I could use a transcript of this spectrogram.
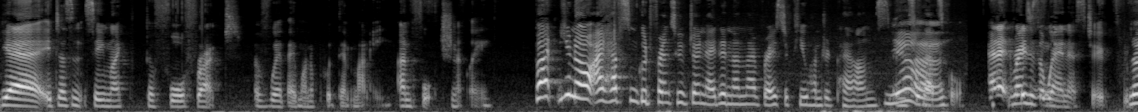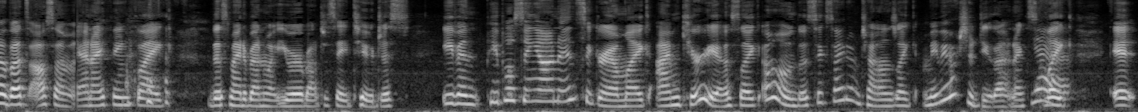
yeah, it doesn't seem like the forefront of where they want to put their money, unfortunately. But, you know, I have some good friends who have donated and I've raised a few hundred pounds. And so Yeah. that's cool. And it raises awareness too. No, that's awesome. And I think like this might have been what you were about to say too. Just even people seeing on Instagram, like I'm curious, like, oh, the six item challenge, like maybe I should do that next Yeah. like it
